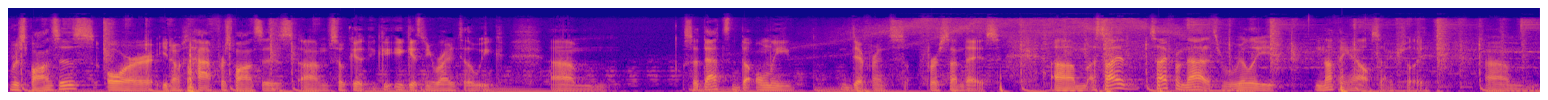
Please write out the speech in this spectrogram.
responses or you know half responses. Um, so it, gets me right into the week. Um, so that's the only difference for Sundays. Um, aside aside from that, it's really nothing else actually. Um,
